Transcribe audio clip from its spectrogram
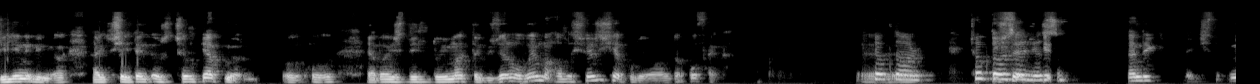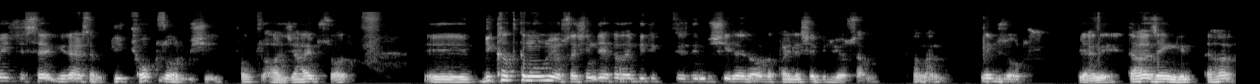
Dilini bilmiyor. Hayır, şeyden ırkçılık yapmıyorum. O, o yabancı dil duymak da güzel oluyor ama alışveriş yapılıyor orada. O fena. Çok ee, doğru. Çok doğru işte, söylüyorsun. Ben de işte meclise girersem ki çok zor bir şey. Çok acayip zor. E, bir katkım oluyorsa şimdiye kadar biriktirdiğim bir şeyleri orada paylaşabiliyorsam falan ne güzel olur. Yani daha zengin, daha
